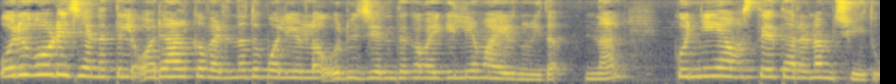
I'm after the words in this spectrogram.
ഒരു കോടി ജനത്തിൽ ഒരാൾക്ക് വരുന്നത് പോലെയുള്ള ഒരു ജനിതക വൈകല്യമായിരുന്നു ഇത്. എന്നാൽ കുഞ്ഞി അവസ്ഥയെ തരണം ചെയ്തു.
